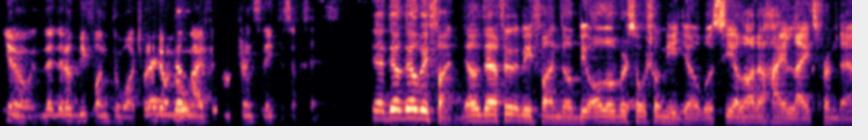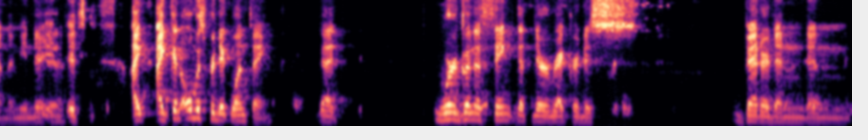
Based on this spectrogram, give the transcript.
You know that it'll be fun to watch, but I don't know if it will translate to success. Yeah, they'll they'll be fun. They'll definitely be fun. They'll be all over social media. We'll see a lot of highlights from them. I mean, yeah. it's I I can almost predict one thing that we're gonna think that their record is better than than.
